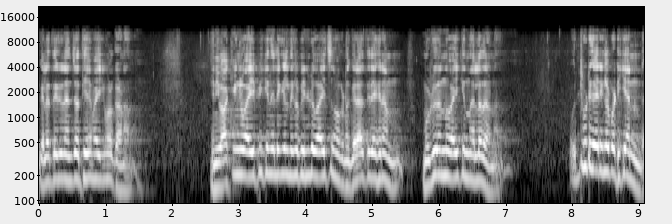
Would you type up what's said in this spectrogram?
ഗലത്തിൽ അഞ്ചാം അധ്യായം വായിക്കുമ്പോൾ കാണാം. ഇനി വാക്യങ്ങൾ വായിപ്പിക്കുന്നില്ലെങ്കിൽ നിങ്ങൾ പിന്നീട് വായിച്ചു നോക്കണം. ഗലാത്തി ലേഖനം മുഴുവൻ ഒന്ന് വായിക്കുന്നത് നല്ലതാണ്. ഒരുപാട് കാര്യങ്ങൾ പഠിക്കാനുണ്ട്.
